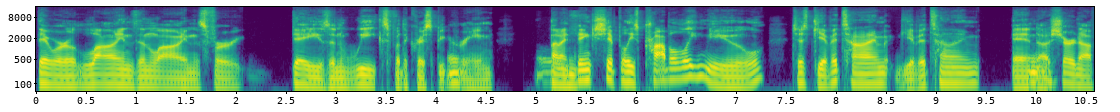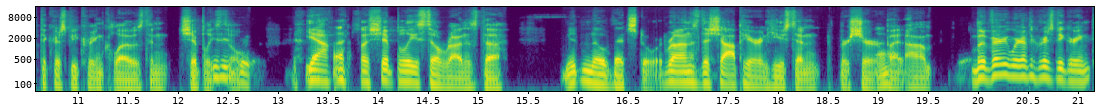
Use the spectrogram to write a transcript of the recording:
there were lines and lines for days and weeks for the Krispy mm-hmm. Kreme. Mm-hmm. But I think Shipley's probably knew. Just give it time, give it time, and uh, mm-hmm. sure enough, the Krispy Kreme closed, and Shipley still, yeah. so Shipley still runs the didn't know that story. Runs the shop here in Houston for sure. But um, but very aware of the Krispy Kreme.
